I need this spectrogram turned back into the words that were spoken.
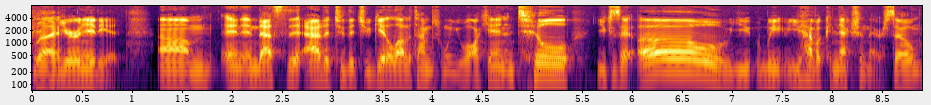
Right. You're an idiot. Um, and, and that's the attitude that you get a lot of times when you walk in until you can say, oh, you, we, you have a connection there. So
